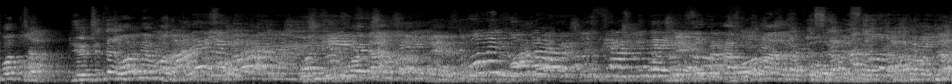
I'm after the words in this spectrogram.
в АТО. Хто не в АТО? Вони в АТО. Вони говорять, що ця ідея. Ворог написав заяву на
